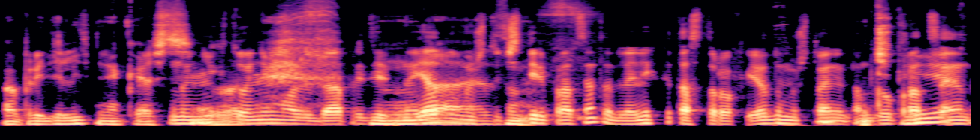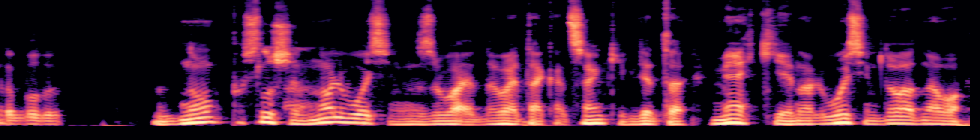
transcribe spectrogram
определить, мне кажется. Ну, никто вот. не может, да, определить. Но да, я думаю, что 4% для них катастрофа. Я думаю, что они там до процента будут. Ну, слушай, 0,8 называют, давай так, оценки, где-то мягкие 0,8 до 1.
